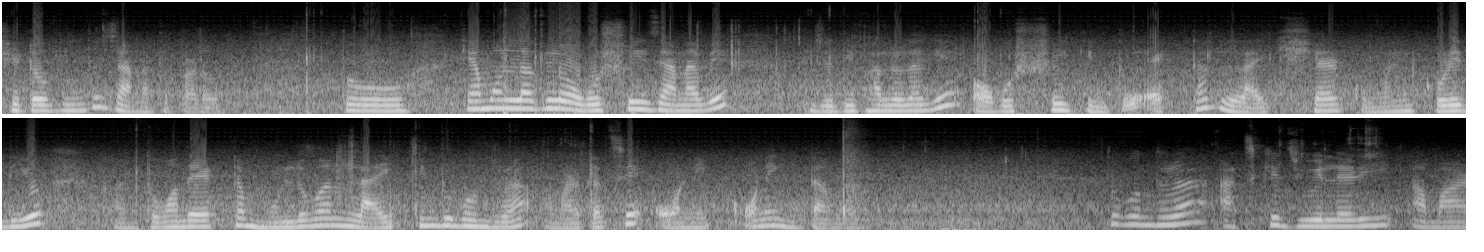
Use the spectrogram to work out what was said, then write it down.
সেটাও কিন্তু জানাতে পারো। তো কেমন লাগল অবশ্যই জানাবে। যদি ভালো লাগে, অবশ্যই কিন্তু একটা লাইক শেয়ার কমেন্ট করে দিও। কারণ তোমাদের একটা মূল্যবান লাইক কিন্তু বন্ধুরা আমার কাছে অনেক অনেক দামি। তো বন্ধুরা, আজকে জুয়েলারি আমার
